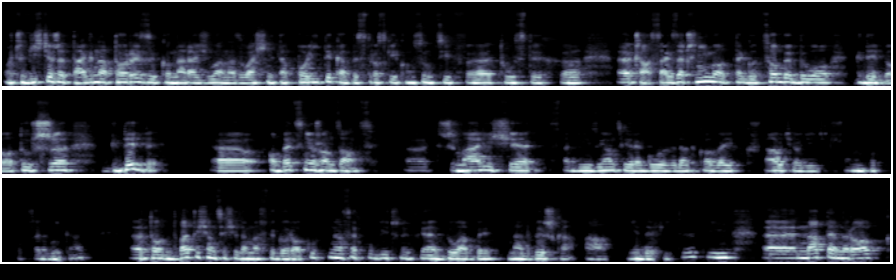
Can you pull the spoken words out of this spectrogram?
Oczywiście, że tak. Na to ryzyko naraziła nas właśnie ta polityka beztroskiej konsumpcji w tłustych czasach. Zacznijmy od tego, co by było gdyby. Otóż gdyby obecnie rządzący E, trzymali się stabilizującej reguły wydatkowej w kształcie odziedziczonym po poprzednikach, e, to od 2017 roku w finansach publicznych e, byłaby nadwyżka, a nie deficyt i na ten rok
